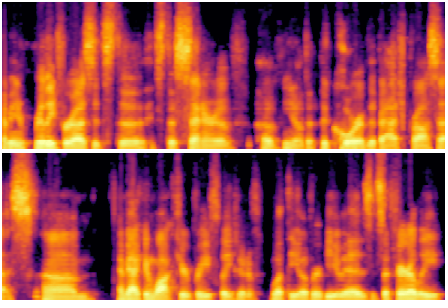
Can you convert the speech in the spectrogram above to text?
I mean, really for us, it's the it's the center of of you know the, the core of the batch process. Um, I mean, I can walk through briefly sort of what the overview is. It's a fairly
